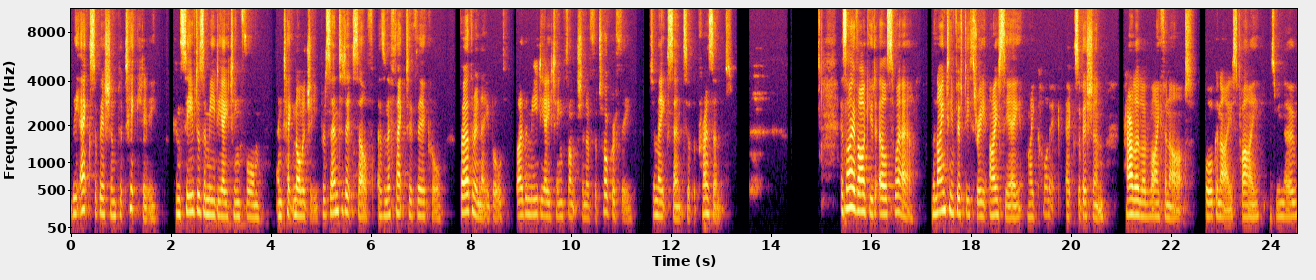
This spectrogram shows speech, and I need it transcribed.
the exhibition particularly conceived as a mediating form and technology presented itself as an effective vehicle, further enabled by the mediating function of photography to make sense of the present. As I have argued elsewhere, the 1953 ICA iconic exhibition, Parallel of Life and Art, organized by, as we know,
